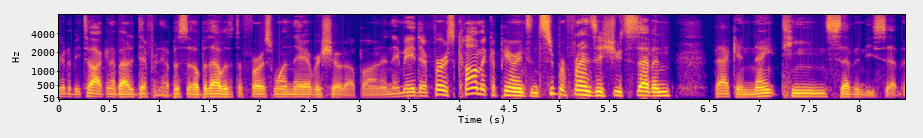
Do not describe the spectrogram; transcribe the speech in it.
going to be talking about a different episode, but that was the first one they ever showed up on. And they made their first comic appearance in Super Friends issue 7 back in 1977.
